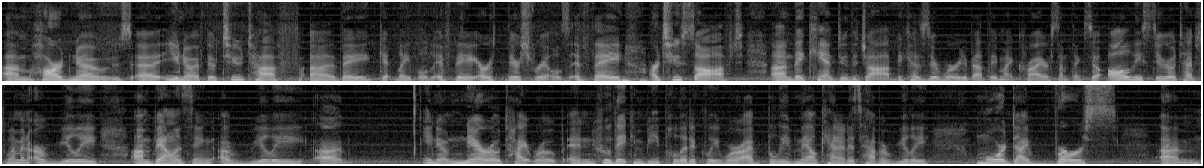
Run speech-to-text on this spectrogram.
um, hard nosed? Uh, you know, if they're too tough, uh, they get labeled. If they are they're shrills. If they are too soft, um, they can't do the job because they're worried about they might cry or something. So all these stereotypes, women are really um, balancing a really uh, you know narrow tightrope and who they can be politically. Where I believe male candidates have a really more diverse. Um,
